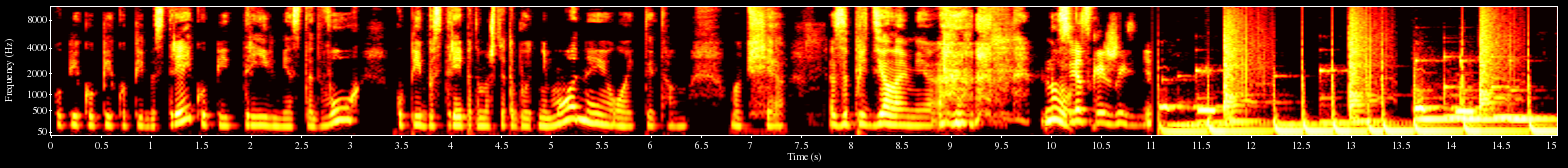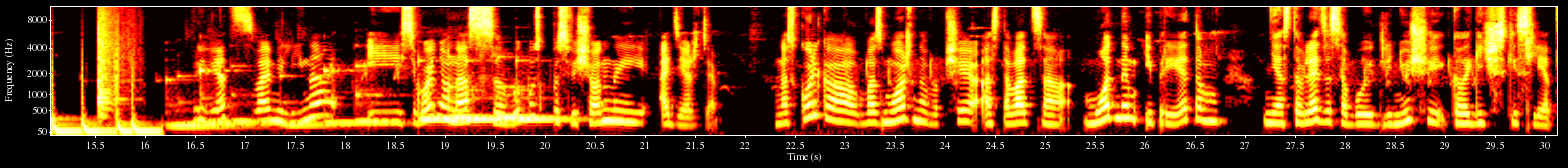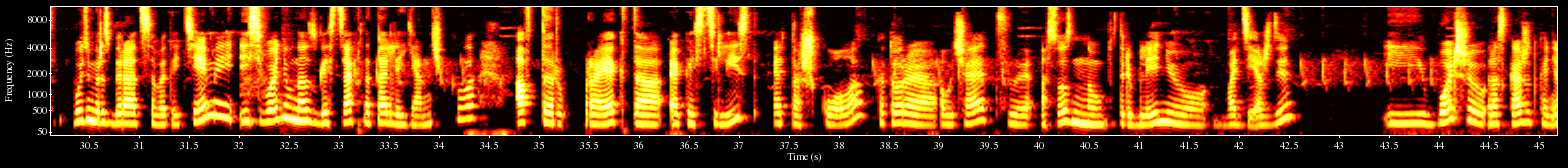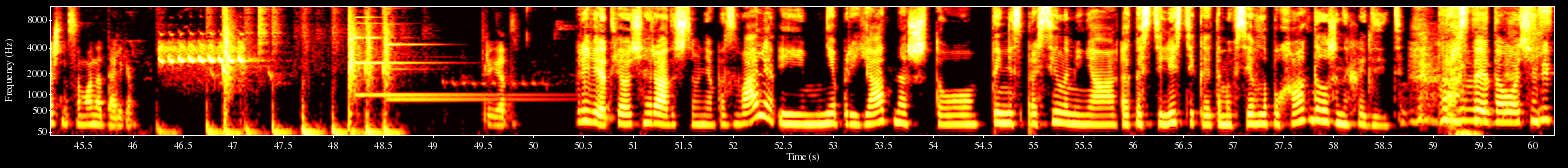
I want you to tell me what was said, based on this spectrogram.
Купи, купи, купи быстрее, купи три вместо двух, купи быстрее, потому что это будет не модно, и, ой, ты там вообще за пределами ну, светской жизни. Привет, с вами Лина, и сегодня у нас выпуск, посвященный одежде. Насколько возможно вообще оставаться модным и при этом не оставлять за собой длиннющий экологический след. Будем разбираться в этой теме. И сегодня у нас в гостях Наталья Яночкова, автор проекта «Экостилист». Это школа, которая обучает осознанному потреблению в одежде. И больше расскажет, конечно, сама Наталья. Привет. Привет, я очень рада, что меня позвали, и мне приятно, что ты не спросила меня, эко-стилистика, это мы все в лопухах должны ходить. Просто это очень...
